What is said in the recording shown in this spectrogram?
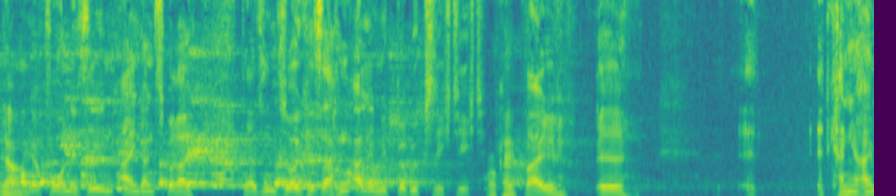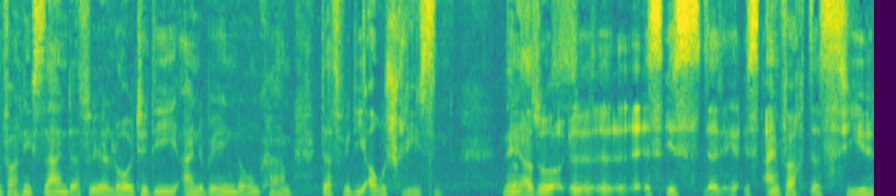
Ja. Wir hier vorne sehen, Eingangsbereich. Da sind solche Sachen alle mit berücksichtigt. Okay. Weil äh, äh, es kann ja einfach nicht sein, dass wir Leute, die eine Behinderung haben, dass wir die ausschließen. Ne, also äh, äh es ist, ist einfach das Ziel,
